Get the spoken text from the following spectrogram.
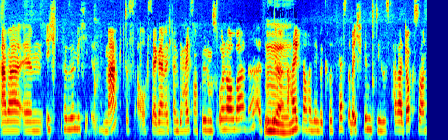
Aber ähm, ich persönlich mag das auch sehr gerne. Ich meine, wir heißen auch Bildungsurlauber, ne? also mhm. wir halten auch an dem Begriff fest. Aber ich finde dieses Paradoxon,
